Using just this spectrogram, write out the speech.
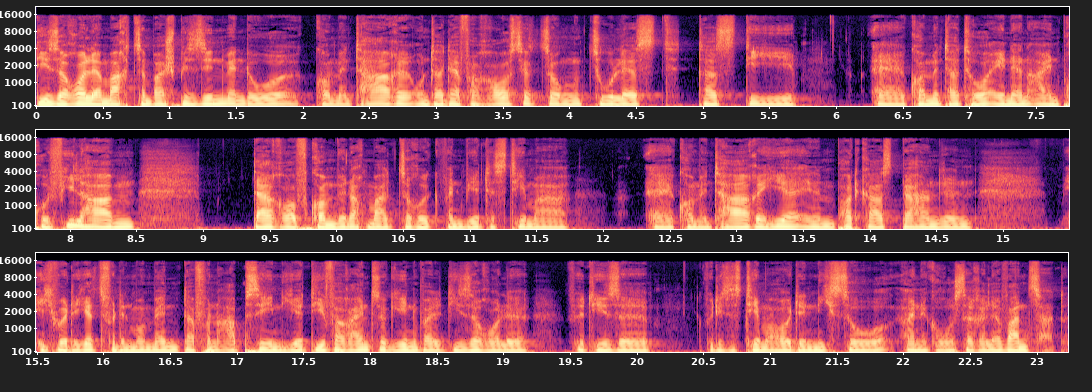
Diese Rolle macht zum Beispiel Sinn, wenn du Kommentare unter der Voraussetzung zulässt, dass die äh, KommentatorInnen ein Profil haben. Darauf kommen wir nochmal zurück, wenn wir das Thema äh, Kommentare hier dem Podcast behandeln. Ich würde jetzt für den Moment davon absehen, hier tiefer reinzugehen, weil diese Rolle für, diese, für dieses Thema heute nicht so eine große Relevanz hat.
